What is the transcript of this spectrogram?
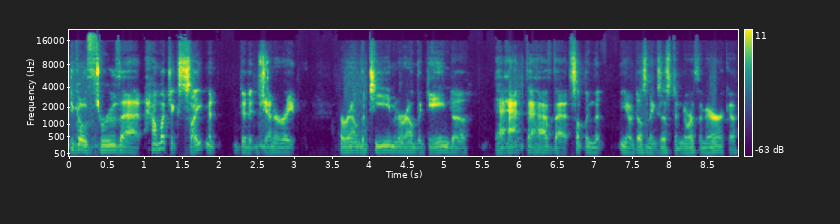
to go through that. How much excitement did it generate around the team and around the game to to, ha- to have that something that you know doesn't exist in North America.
